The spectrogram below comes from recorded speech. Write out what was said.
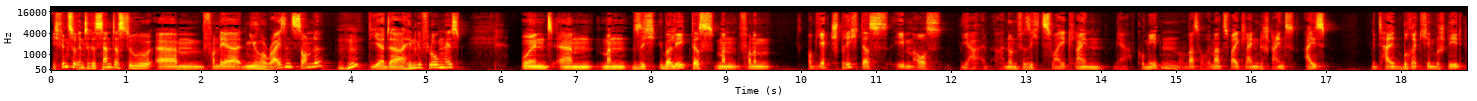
ich finde es so interessant, dass du ähm, von der New Horizons Sonde, die ja da hingeflogen ist, und ähm, man sich überlegt, dass man von einem Objekt spricht, das eben aus ja an und für sich zwei kleinen ja, Kometen und was auch immer, zwei kleinen Gesteinseis-Metallbröckchen besteht,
